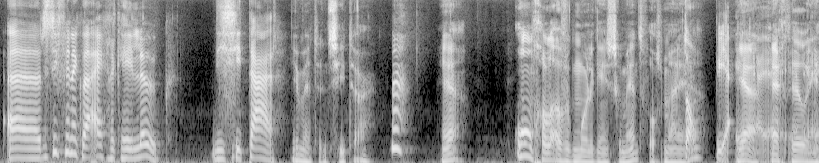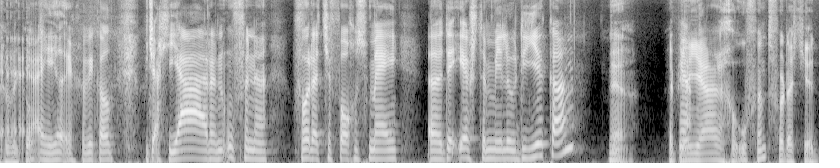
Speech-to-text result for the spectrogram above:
Eh, dus die vind ik wel eigenlijk heel leuk. Die sitar. Je bent een sitar. Ah. Ja. Ongelooflijk moeilijk instrument, volgens mij. Top. Ja, ja, ja, echt heel ingewikkeld. Ja, heel ingewikkeld. Moet je echt jaren oefenen voordat je volgens mij eh, de eerste melodieën kan. Ja. Heb jij Ja. jaren geoefend voordat je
